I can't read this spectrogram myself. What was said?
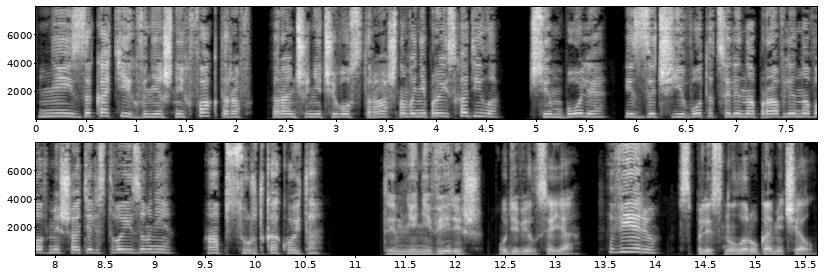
Ни из-за каких внешних факторов раньше ничего страшного не происходило, тем более из-за чьего-то целенаправленного вмешательства извне. Абсурд какой-то. «Ты мне не веришь?» – удивился я. «Верю», – сплеснула руками чел.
